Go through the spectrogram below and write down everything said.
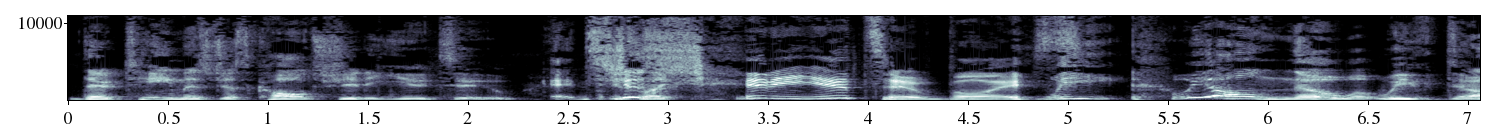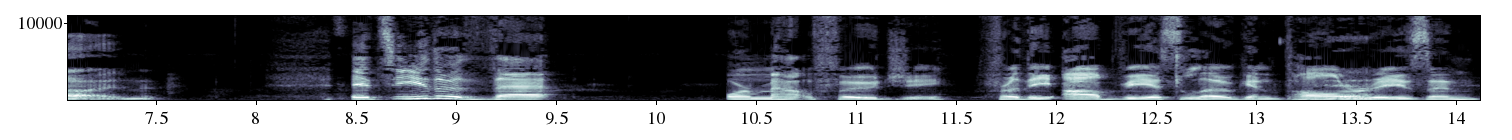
their team is just called Shitty YouTube. It's just like- shitty YouTube, boys. We we all know what we've done. it's either that or Mount Fuji for the obvious Logan Paul Yeah. reason.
